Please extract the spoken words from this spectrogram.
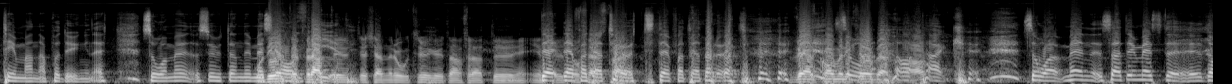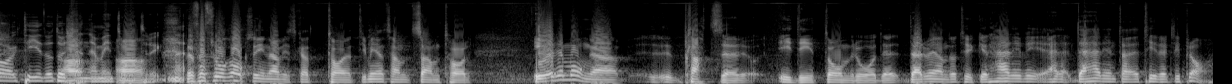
timmarna på dygnet. Så, men, så utan det är Och det är inte för att du inte känner dig otrygg utan för att du inte är Det, ute det är för att jag är trött. Det är för att jag är trött. Välkommen i så, klubben. Ja, Ja. tack. Så, men, så att det är mest eh, dagtid och då Ja, känner jag mig inte ja. otrygg. Nej. Men får jag fråga också innan vi ska ta ett gemensamt samtal. Är det många eh, platser i ditt område där du ändå tycker här är vi, det här är inte tillräckligt bra?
